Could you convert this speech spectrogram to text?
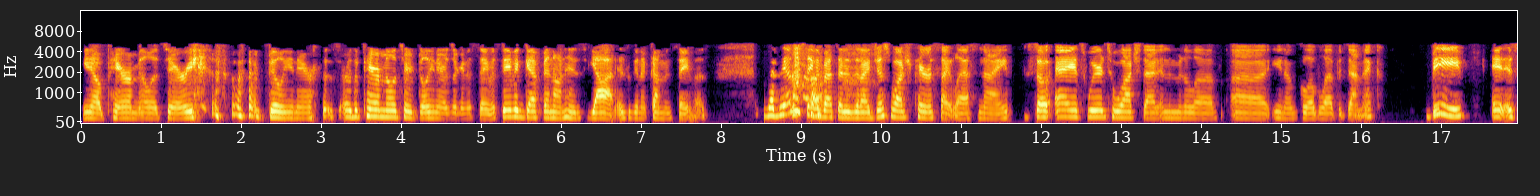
you know, paramilitary billionaires or the paramilitary billionaires are going to save us. David Geffen on his yacht is going to come and save us. But the other thing about that is that I just watched Parasite last night. So A, it's weird to watch that in the middle of, uh, you know, global epidemic. B, it is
